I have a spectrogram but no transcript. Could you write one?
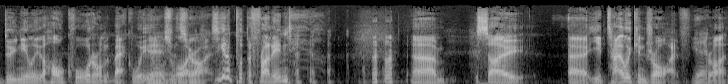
do nearly the whole quarter on the back wheels. Yeah, that's like, right. Is going to put the front end? um, so, uh, yeah, Taylor can drive, Yeah. right?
